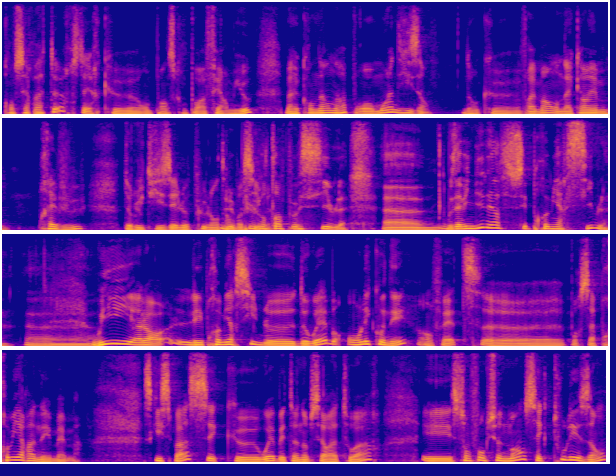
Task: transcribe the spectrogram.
conservateur, c'est-à-dire qu'on pense qu'on pourra faire mieux, ben, qu'on en a pour au moins 10 ans. Donc euh, vraiment, on a quand même prévu de l'utiliser le plus longtemps possible. Le plus longtemps possible. Euh, vous avez une idée d'ailleurs de ces premières cibles euh? Oui, alors les premières cibles de web, on les connaît en fait pour sa première année même. Ce qui se passe, c'est que Web est un observatoire et son fonctionnement, c'est que tous les ans,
